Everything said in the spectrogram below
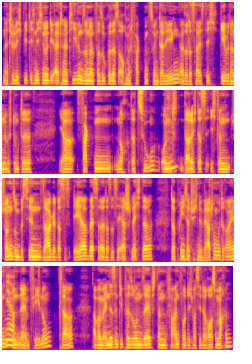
Natürlich biete ich nicht nur die Alternativen, sondern versuche das auch mit Fakten zu hinterlegen. Also das heißt, ich gebe dann eine bestimmte ja, Fakten noch dazu. Und mhm. dadurch, dass ich dann schon so ein bisschen sage, das ist eher besser, das ist eher schlechter, da bringe ich natürlich eine Wertung mit rein ja. und eine Empfehlung, klar. Aber am Ende sind die Personen selbst dann verantwortlich, was sie daraus machen.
